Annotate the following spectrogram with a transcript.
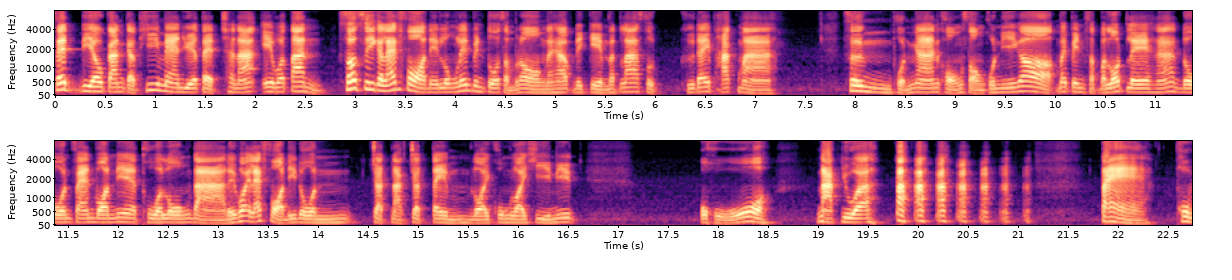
ซตเดียวกันกับที่แมนยู i นเต็ดชนะเอเวอร์ตันเซิร์กซีกับแรดฟอร์ดเนี่ยลงเล่นเป็นตัวสำรองนะครับในเกมนัดล่าสุดคือได้พักมา ซึ่งผลงานของสองคนนี้ก็ไม่เป็นสับปะรดเลยนะ โดนแฟนบอลเนี่ยทัวร์ลงด่า โดยเฉพาะไอ้แรดฟอร์ดนี่โดนจัดหนักจัดเต็มรอยคงรอยคีนี่ โอ้โห หนักอยู่อะแต่ผม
